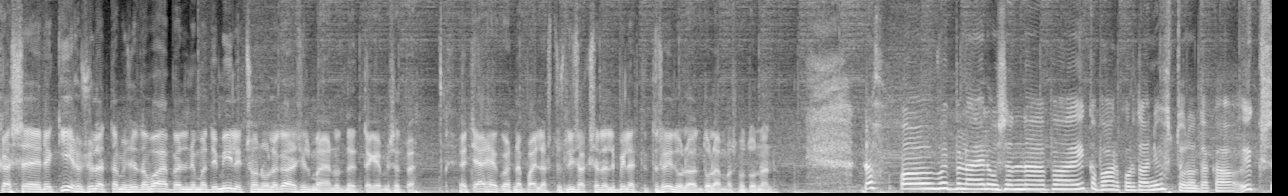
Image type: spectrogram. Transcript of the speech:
kas eh, need kiiruseületamised on vahepeal niimoodi miilitsonule ka silma jäänud, need tegemised või? et järjekordne paljastus lisaks sellele piletite sõidule on tulemas, ma tunnen. noh, võib-olla elus on äh, pa- ikka paar korda on juhtunud, aga üks,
